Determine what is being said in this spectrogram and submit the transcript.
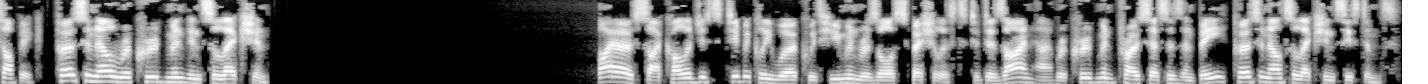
Topic: Personnel recruitment and selection. IO psychologists typically work with human resource specialists to design a recruitment processes and b personnel selection systems.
